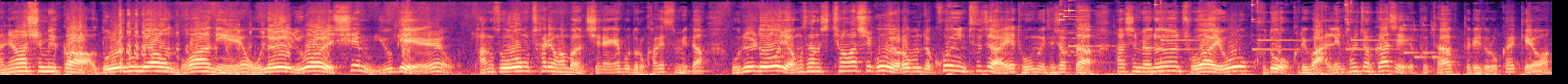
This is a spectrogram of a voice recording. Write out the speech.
안녕하십니까? 놀부면 뭐하니? 오늘 6월 16일 방송 촬영 한번 진행해 보도록 하겠습니다. 오늘도 영상 시청하시고 여러분들 코인 투자에 도움이 되셨다 하시면은 좋아요 구독 그리고 알림 설정까지 부탁드리도록 할게요.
